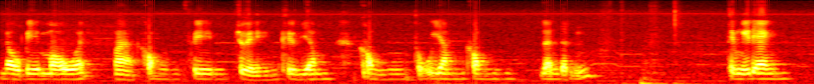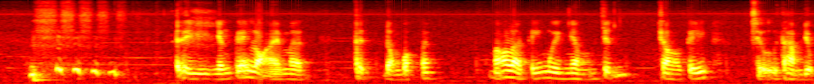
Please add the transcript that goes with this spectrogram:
no BMO ấy và không phim truyện khiêu dâm không thủ dâm không lên đỉnh. Theo nghĩa đen. Thì những cái loại mà thịt động vật ấy, nó là cái nguyên nhân chính cho cái sự tham dục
